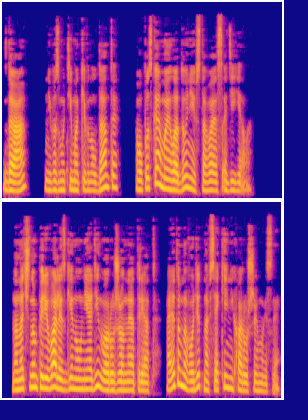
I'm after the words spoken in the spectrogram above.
«Да», — невозмутимо кивнул Данте, выпуская мои ладони и вставая с одеяла. На ночном перевале сгинул не один вооруженный отряд, а это наводит на всякие нехорошие мысли.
